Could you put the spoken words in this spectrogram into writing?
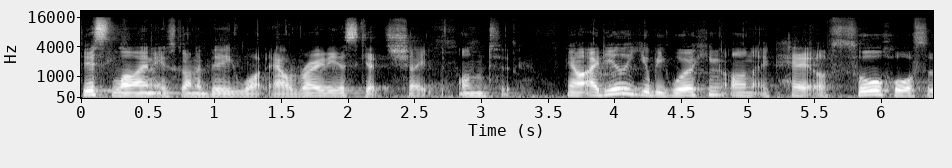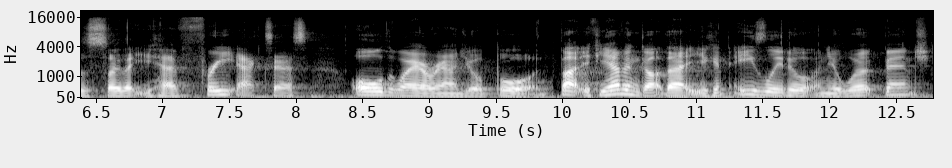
This line is going to be what our radius gets shaped onto. Now ideally you'll be working on a pair of sawhorses so that you have free access all the way around your board. But if you haven't got that, you can easily do it on your workbench.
